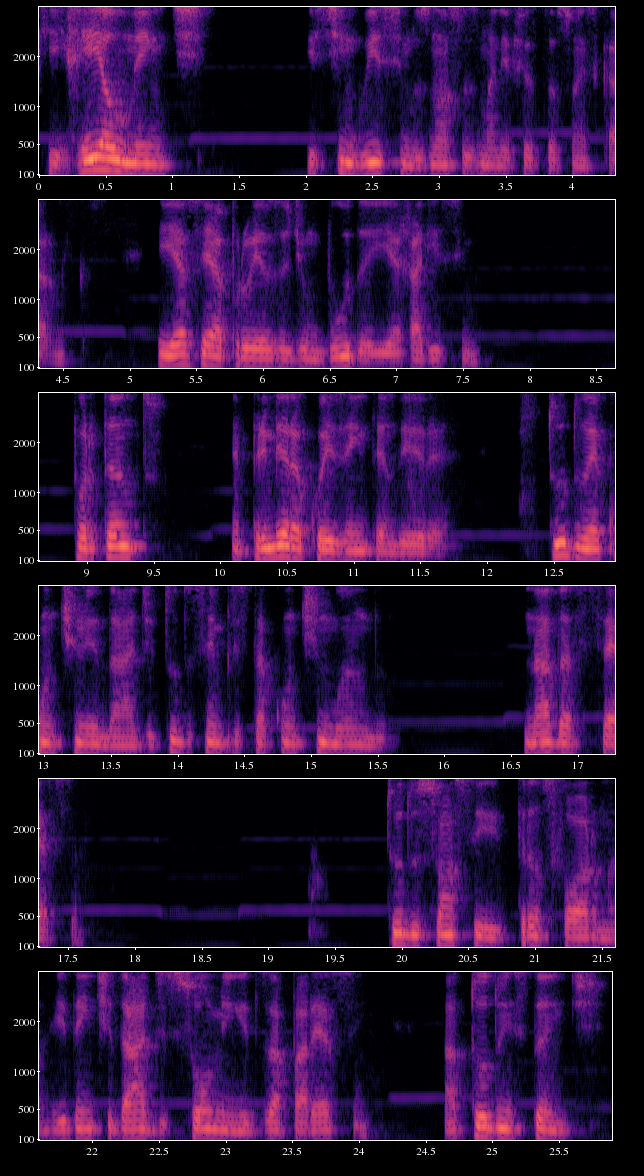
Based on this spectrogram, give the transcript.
que realmente extinguíssemos nossas manifestações kármicas. E essa é a proeza de um Buda e é raríssima. Portanto, a primeira coisa a entender é tudo é continuidade, tudo sempre está continuando, nada cessa. Tudo só se transforma, identidades somem e desaparecem a todo instante.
